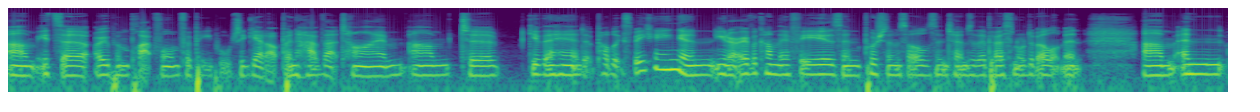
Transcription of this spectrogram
Um, it's a open platform for people to get up and have that time um, to give their hand at public speaking and, you know, overcome their fears and push themselves in terms of their personal development. Um, and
